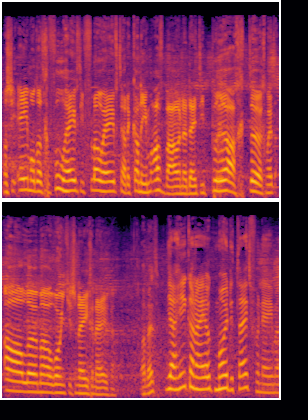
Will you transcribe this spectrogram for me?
Als hij eenmaal dat gevoel heeft, die flow heeft... Ja, dan kan hij hem afbouwen. En dat deed hij prachtig. Met allemaal rondjes 9-9. Annette? Ja, hier kan hij ook mooi de tijd voor nemen.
